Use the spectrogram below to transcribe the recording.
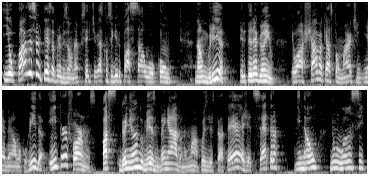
E eu quase acertei essa previsão, né? Porque se ele tivesse conseguido passar o Ocon na Hungria, ele teria ganho. Eu achava que Aston Martin ia ganhar uma corrida em performance, ganhando mesmo, ganhado, numa coisa de estratégia, etc e não num lance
